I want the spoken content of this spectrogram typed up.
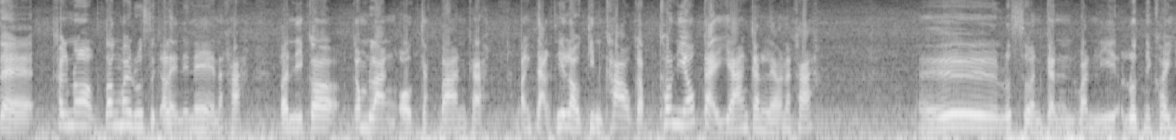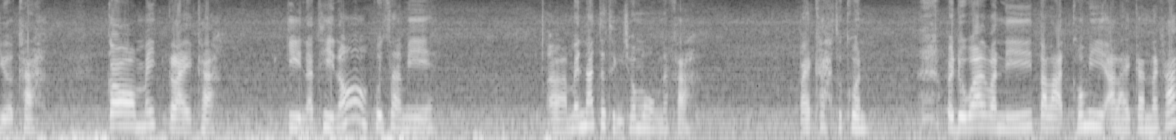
แต่ข้างนอกต้องไม่รู้สึกอะไรแน่ๆนะคะ ตอนนี้ก็กำลังออกจากบ้านค่ะ หลังจากที่เรากินข้าวกับข้าวเหนียวไก่ย่างกันแล้วนะคะ เออรถสวนกันวันนี้รถไม่ค่อยเยอะค่ะ ก็ไม่ไกลค่ะ กี่นาทีเนาะคุณสามีอ่าไม่น่าจะถึงชั่วโมงนะคะ ไปค่ะทุกคน ไปดูว่าวันนี้ตลาดเขามีอะไรกันนะคะ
